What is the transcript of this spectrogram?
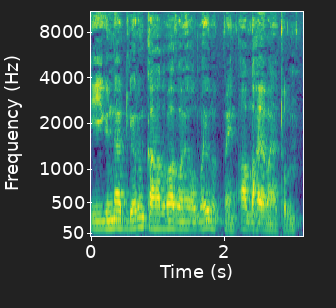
İyi günler diliyorum. Kanalıma abone olmayı unutmayın. Allah'a emanet olun.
